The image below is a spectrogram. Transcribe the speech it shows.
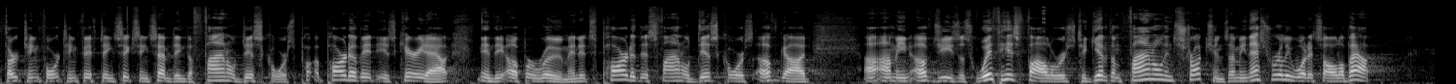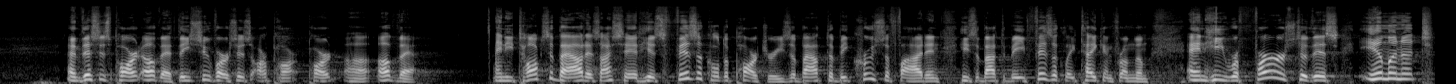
13, 14, 15, 16, 17, the final discourse. P- part of it is carried out in the upper room, and it's part of this final discourse of God. Uh, I mean, of Jesus with his followers to give them final instructions. I mean, that's really what it's all about. And this is part of that. These two verses are part, part uh, of that. And he talks about, as I said, his physical departure. He's about to be crucified and he's about to be physically taken from them. And he refers to this imminent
